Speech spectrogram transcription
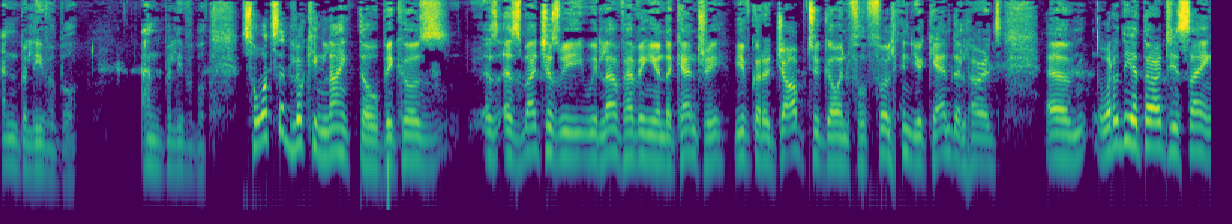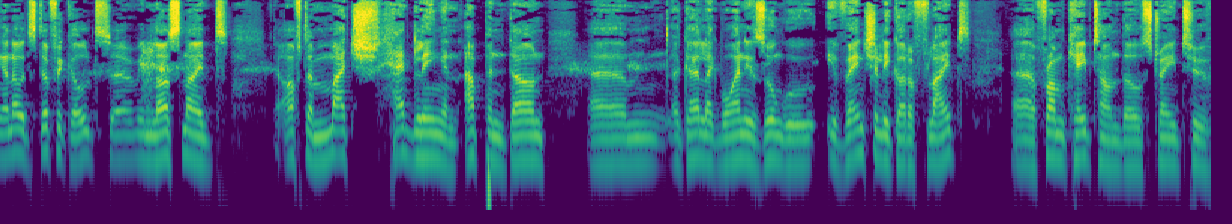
Unbelievable. Unbelievable. So, what's it looking like though? Because as, as much as we, we love having you in the country, you've got a job to go and fulfill in Uganda, Lawrence. Um, what are the authorities saying? I know it's difficult. Uh, I mean, last night, after much haggling and up and down, um, a guy like Bongani Zungu eventually got a flight uh, from Cape Town, though, straight to,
